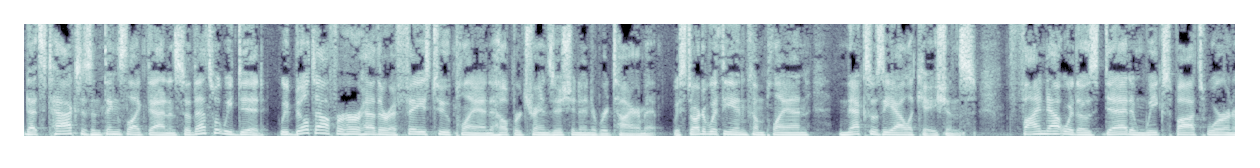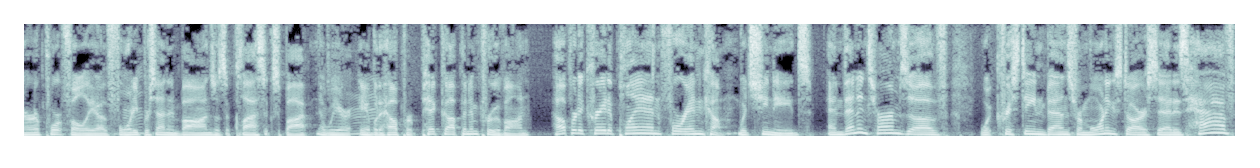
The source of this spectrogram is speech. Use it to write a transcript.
That's taxes and things like that. And so that's what we did. We built out for her, Heather, a phase two plan to help her transition into retirement. We started with the income plan. Next was the allocations. Find out where those dead and weak spots were in her portfolio. 40% mm-hmm. in bonds was a classic spot that we were able to mm-hmm. help her pick up and improve on. Help her to create a plan for income, which she needs. And then in terms of what Christine Benz from Morningstar said is have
